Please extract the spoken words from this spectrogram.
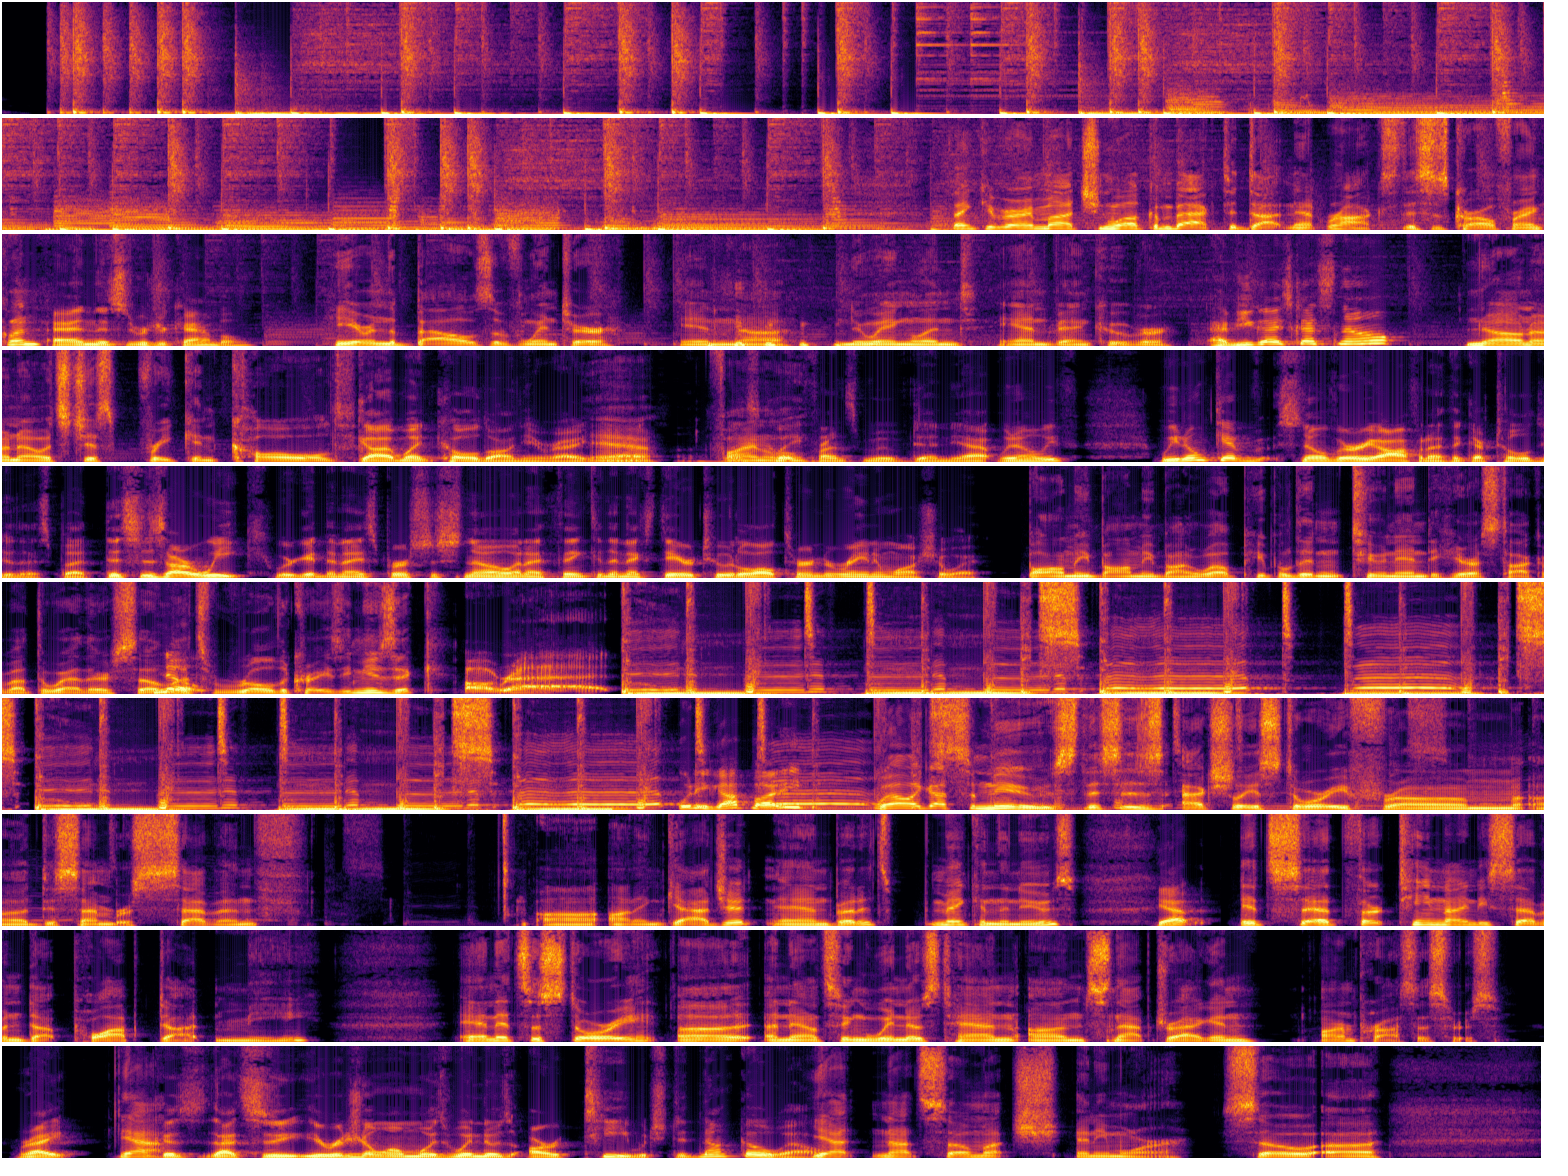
Thank you very much, and welcome back to .NET Rocks. This is Carl Franklin. And this is Richard Campbell. Here in the bowels of winter in uh, New England and Vancouver. Have you guys got snow? No, no, no. It's just freaking cold. God went cold on you, right? Yeah, finally. Cold fronts moved in. Yeah, we know we've we don't get snow very often. I think I've told you this, but this is our week. We're getting a nice burst of snow, and I think in the next day or two it'll all turn to rain and wash away. Balmy, balmy, balmy. Well, people didn't tune in to hear us talk about the weather, so No. let's roll the crazy music. All right. What do you got, buddy? Well, I got some news. This is actually a story from uh, December 7th uh, on Engadget, and but it's making the news. Yep. It's at 1397.pwop.me, and it's a story uh, announcing Windows 10 on Snapdragon ARM processors. Right. Yeah. Because that's the, the original one was Windows RT, which did not go well. Yeah, not so much anymore. So, uh,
